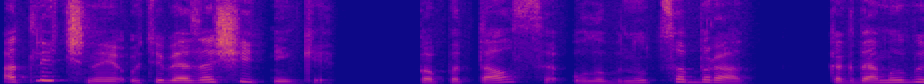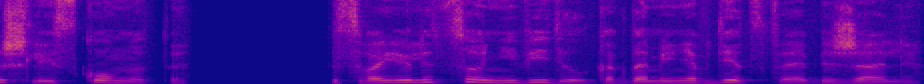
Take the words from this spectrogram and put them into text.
Отличные у тебя защитники. Попытался улыбнуться брат, когда мы вышли из комнаты. Ты свое лицо не видел, когда меня в детстве обижали.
